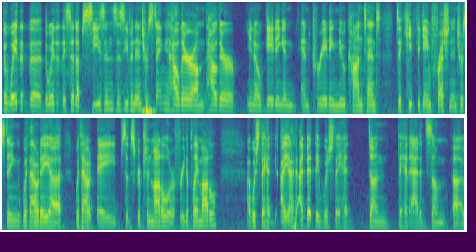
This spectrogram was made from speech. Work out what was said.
the way that the the way that they set up seasons is even interesting. How they're um how they're you know gating and and creating new content to keep the game fresh and interesting without a uh, without a subscription model or a free to play model. I wish they had. I, I I bet they wish they had done. They had added some uh,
